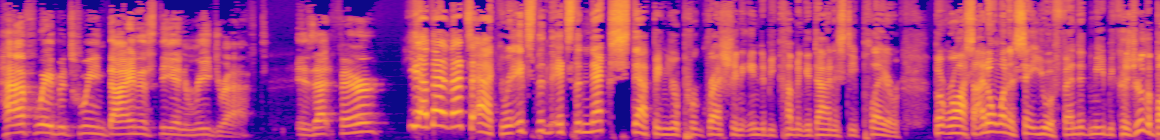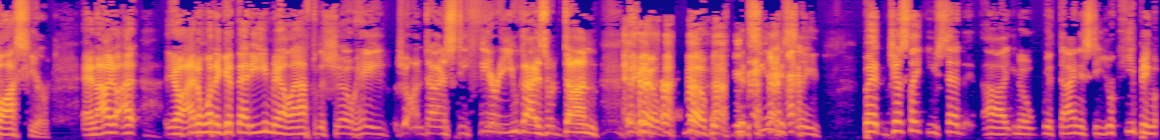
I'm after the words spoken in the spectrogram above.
halfway between dynasty and redraft. Is that fair? Yeah, that that's accurate. It's the it's the next step in your progression into becoming a dynasty player. But Ross, I don't want to say you offended me because you're the boss here, and I, I you know, I don't want to get that email after the show. Hey, John Dynasty Theory, you guys are done. You know, no, but, but seriously, but just like you said, uh, you know, with Dynasty, you're keeping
